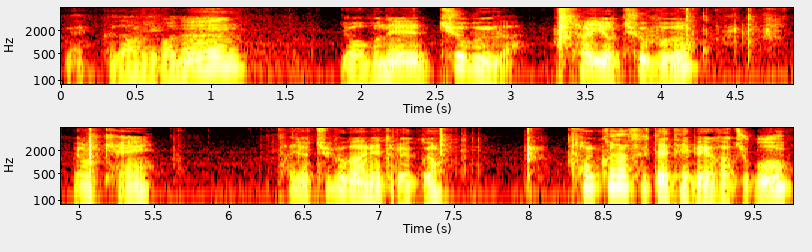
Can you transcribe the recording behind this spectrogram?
네, 그 다음 이거는 여분의 튜브입니다. 타이어 튜브. 이렇게 타이어 튜브가 안에 들어있고요. 펑크 났을 때 대비해가지고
